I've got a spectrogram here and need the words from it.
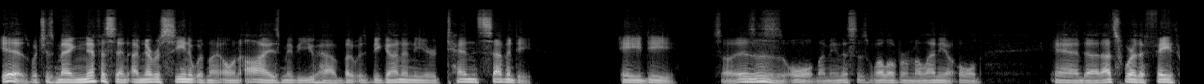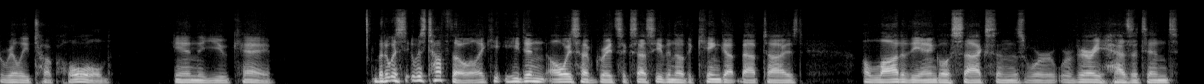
is, which is magnificent. I've never seen it with my own eyes. Maybe you have, but it was begun in the year 1070 AD. So this, this is old. I mean, this is well over a millennia old. And uh, that's where the faith really took hold in the UK. But it was it was tough though. Like he, he didn't always have great success, even though the king got baptized. A lot of the Anglo Saxons were were very hesitant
